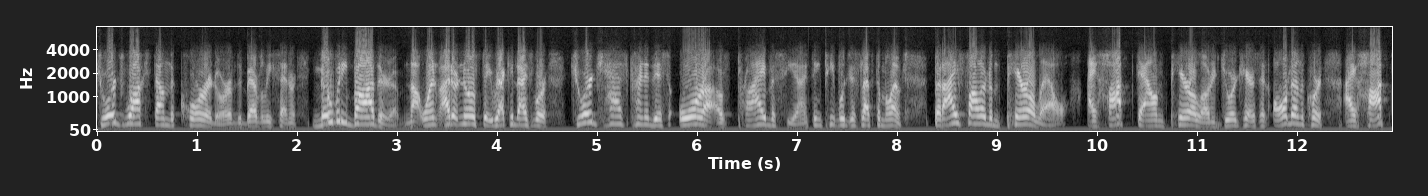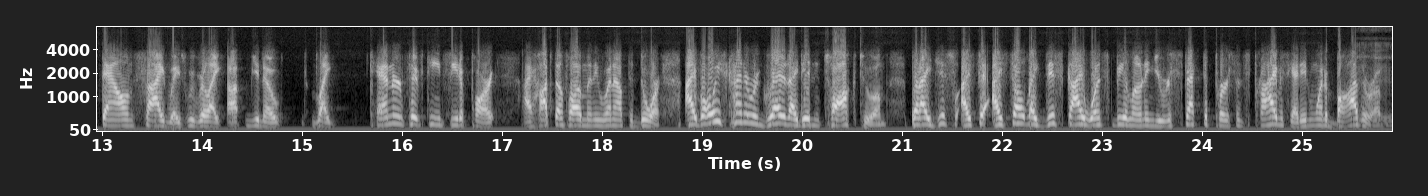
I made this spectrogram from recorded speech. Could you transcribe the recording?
George walks down the corridor of the Beverly Center. Nobody bothered him. Not one. I don't know if they recognized or George has kind of this aura of privacy, and I think people just left him alone. But I followed him parallel. I hopped down parallel to George Harrison, all down the corridor. I hopped down sideways. We were like up, you know, like 10 or 15 feet apart. I hopped off him and he went out the door. I've always kind of regretted I didn't talk to him, but I just I, fe- I felt like this guy wants to be alone and you respect a person's privacy. I didn't want to bother him. Hmm.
